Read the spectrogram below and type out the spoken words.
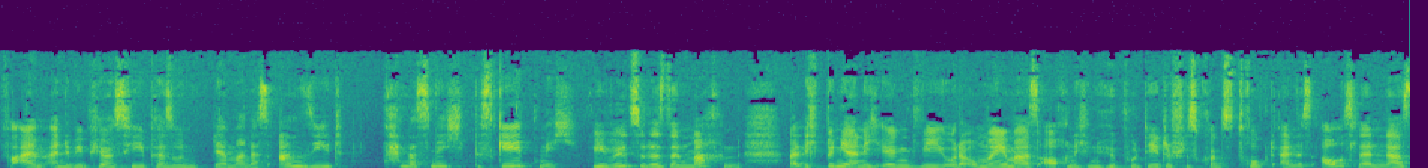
vor allem eine BPOC-Person, der man das ansieht, kann das nicht, das geht nicht. Wie willst du das denn machen? Weil ich bin ja nicht irgendwie, oder Umayma ist auch nicht ein hypothetisches Konstrukt eines Ausländers.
